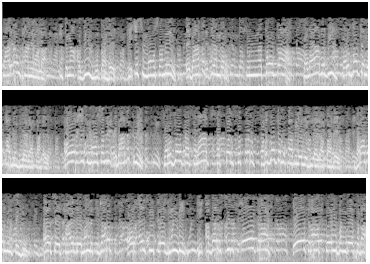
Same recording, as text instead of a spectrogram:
فائدہ اٹھانے والا اتنا عظیم ہوتا ہے کہ اس موسم عبادت کے اندر سنتوں کا ثواب بھی فرضوں کے مقابل دیا جاتا ہے اور اس موسم عبادت میں فرضوں کا ثواب ستر ستر فرضوں کے مقابلے میں دیا جاتا ہے۔ برابر ملتے ہیں۔ ایسے فائدے مند تجارت اور ایسی تیز منڈی کہ اگر صرف ایک رات ایک رات کوئی بندے خدا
